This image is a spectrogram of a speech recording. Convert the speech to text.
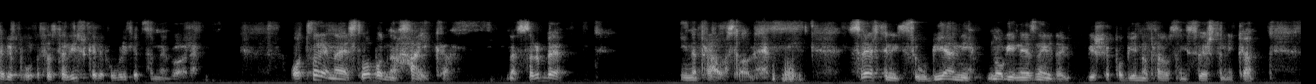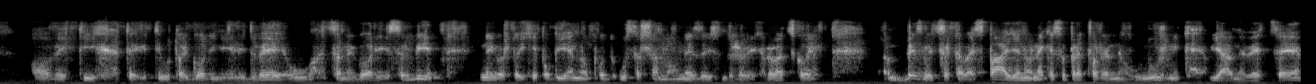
Repu Sostaviške republike Crne Gore otvorena je slobodna hajka na Srbe i na pravoslavlje. Sveštenici su ubijani, mnogi ne znaju da je više pobijeno pravoslavnih sveštenika ove, tih, te, te, u toj godini ili dve u Crne Gori i Srbiji, nego što ih je pobijeno pod Ustašama u nezavisnoj državi Hrvatskoj. Bezbroj crkava je spaljeno, neke su pretvorene u nužnike, u javne WC,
